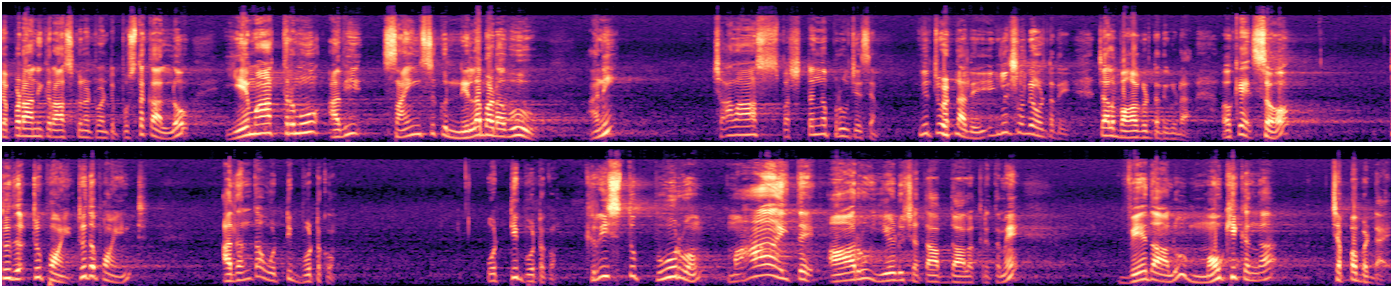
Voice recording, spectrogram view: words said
చెప్పడానికి రాసుకున్నటువంటి పుస్తకాల్లో ఏమాత్రము అవి సైన్స్కు నిలబడవు అని చాలా స్పష్టంగా ప్రూవ్ చేశాం. మీరు చూడండి అది ఇంగ్లీష్లోనే ఉంటుంది. చాలా బాగుంటుంది కూడా. Okay so to the to point to the point అదంతా ఒట్టి బూటకం. ఒట్టి బూటకం. క్రీస్తు పూర్వం మహా అయితే ఆరు ఏడు శతాబ్దాల క్రితమే వేదాలు మౌఖికంగా చెప్పబడ్డాయి.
